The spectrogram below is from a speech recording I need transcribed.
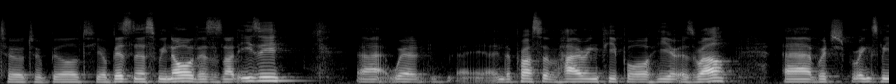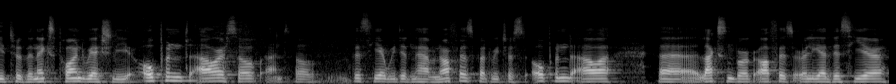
to, to build your business. We know this is not easy. we're in the process of hiring people here as well. Uh, which brings me to the next point. We actually opened our, so until this year we didn't have an office, but we just opened our uh, Luxembourg office earlier this year,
